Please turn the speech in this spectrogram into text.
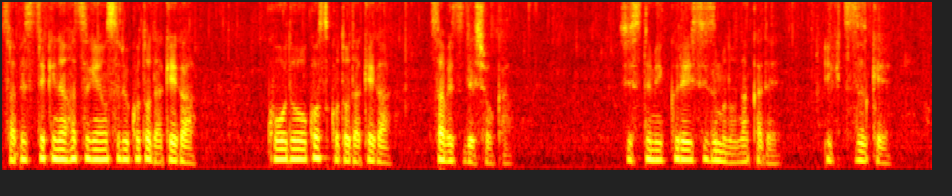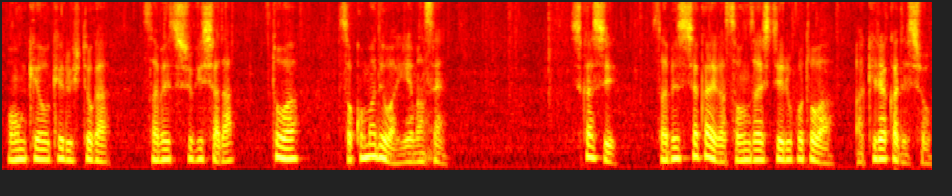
差別的な発言をすることだけが行動を起こすことだけが差別でしょうか。システミックレイシズムの中で生き続け恩恵を受ける人が差別主義者だとはそこまでは言えません。しかし差別社会が存在していることは明らかでしょ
